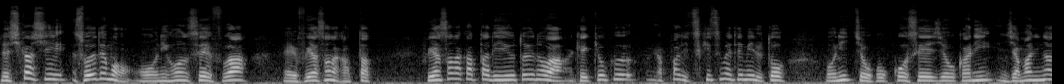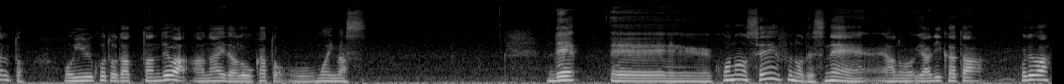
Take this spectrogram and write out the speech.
でしかしそれでも日本政府は増やさなかった増やさなかった理由というのは結局やっぱり突き詰めてみると日朝国交正常化に邪魔になるということだったんではないだろうかと思います。で、えー、この政府のですねあのやり方これは、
